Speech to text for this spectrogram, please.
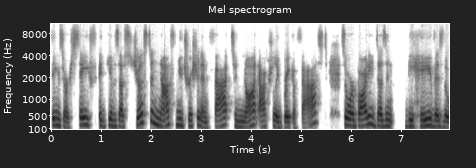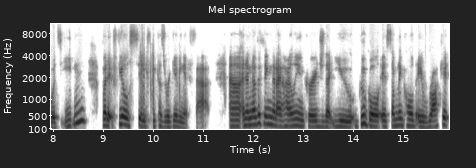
things are safe. It gives us just enough nutrition and fat to not actually break a fast. So our body doesn't behave as though it's eaten, but it feels safe because we're giving it fat. Uh, and another thing that I highly encourage that you Google is something called a rocket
